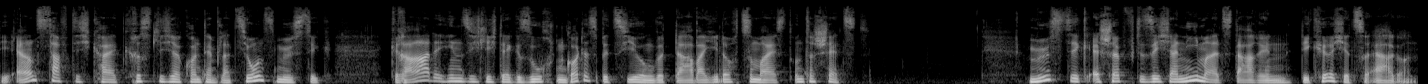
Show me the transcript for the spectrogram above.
Die Ernsthaftigkeit christlicher Kontemplationsmystik, gerade hinsichtlich der gesuchten Gottesbeziehung, wird dabei jedoch zumeist unterschätzt. Mystik erschöpfte sich ja niemals darin, die Kirche zu ärgern.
